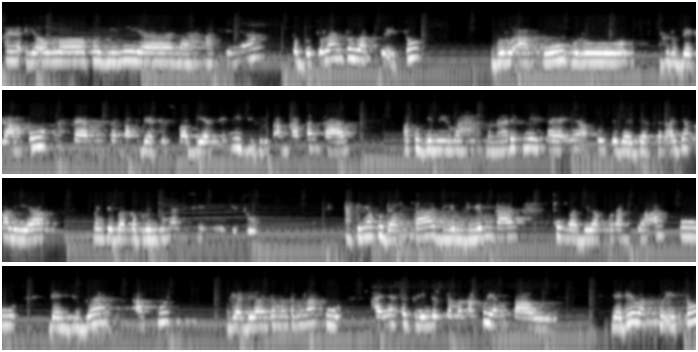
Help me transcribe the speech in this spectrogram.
Kayak ya Allah kok gini ya? Nah akhirnya kebetulan tuh waktu itu guru aku guru guru BK aku nge-share tentang beasiswa bias ini di grup angkatan kan. Aku gini wah menarik nih kayaknya aku coba daftar aja kali ya mencoba keberuntungan di sini gitu. Akhirnya aku daftar diem-diem kan. Aku nggak bilang orang tua aku. Dan juga aku nggak bilang teman-teman aku hanya segelintir teman aku yang tahu. Jadi waktu itu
